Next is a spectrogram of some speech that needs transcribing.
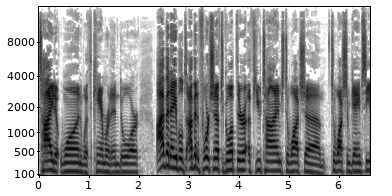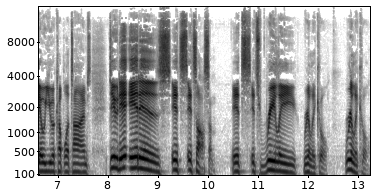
tied at one with Cameron Indoor. I've been able to. I've been fortunate enough to go up there a few times to watch um, to watch some games. See OU a couple of times, dude. It, it is. It's it's awesome. It's it's really really cool. Really cool.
